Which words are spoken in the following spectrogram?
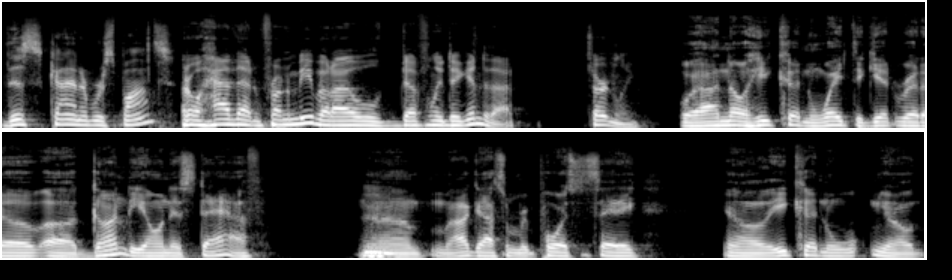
this kind of response? I don't have that in front of me, but I will definitely dig into that. Certainly. Well, I know he couldn't wait to get rid of uh, Gundy on his staff. Um, I got some reports that say, you know, he couldn't, you know,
